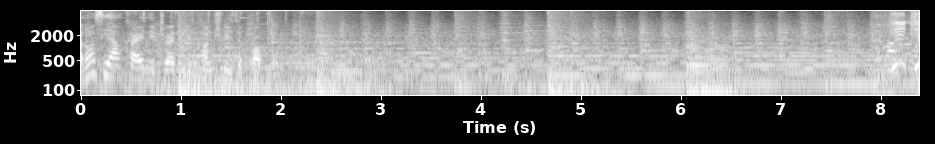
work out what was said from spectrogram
I don't see how carrying the dread in the country is a problem. gidi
